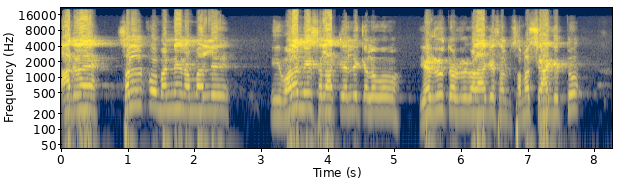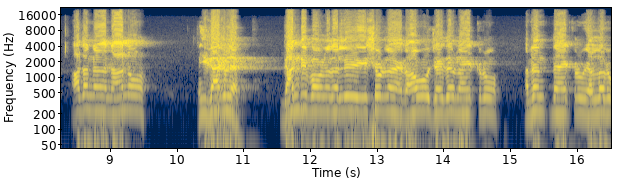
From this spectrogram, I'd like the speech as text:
ಆದರೆ ಸ್ವಲ್ಪ ಮೊನ್ನೆ ನಮ್ಮಲ್ಲಿ ಈ ಒಳ ಮೀಸಲಾತಿಯಲ್ಲಿ ಕೆಲವು ಎಡರು ತೊಡರುಗಳಾಗಿ ಸ್ವಲ್ಪ ಸಮಸ್ಯೆ ಆಗಿತ್ತು. ಅದನ್ನು ನಾನು ಈಗಾಗಲೇ ಗಾಂಧಿ ಭವನದಲ್ಲಿ ಈಶ್ವರ ನಾವು ಜಯದೇವ್ ನಾಯಕರು, ಅನಂತ್ ನಾಯಕರು ಎಲ್ಲರೂ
